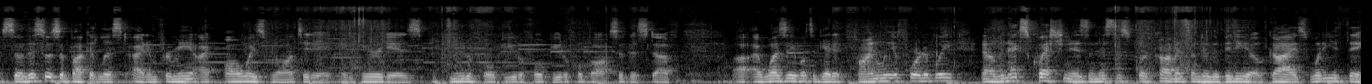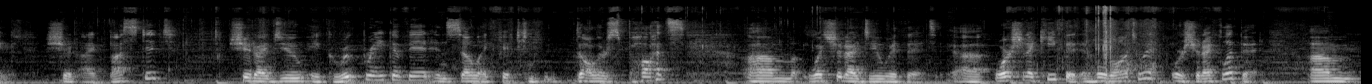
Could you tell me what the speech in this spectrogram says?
So this was a bucket list item for me. I always wanted it, and here it is. Beautiful, beautiful, beautiful box of this stuff. Uh, I was able to get it finally affordably. Now the next question is, and this is for comments under the video, guys, what do you think? Should I bust it? Should I do a group break of it and sell like $15 spots? um, what should I do with it? Uh, or should I keep it and hold on to it? Or should I flip it? Um,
